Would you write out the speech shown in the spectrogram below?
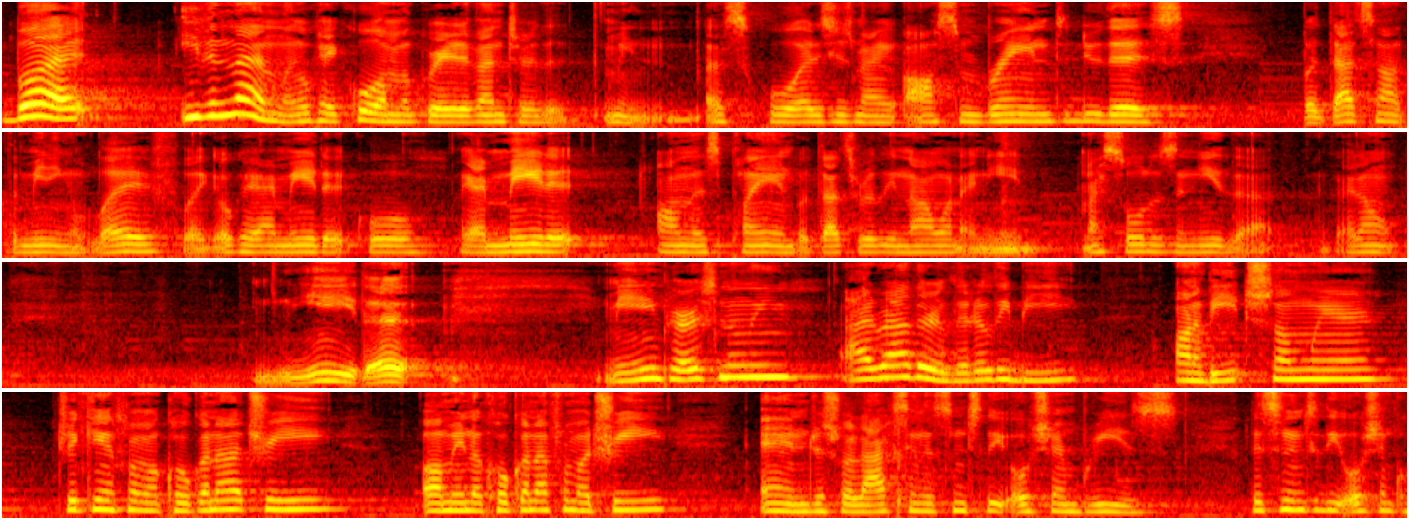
But even then, like, okay, cool. I'm a great inventor. That I mean, that's cool. I just use my awesome brain to do this. But that's not the meaning of life. Like, okay, I made it. Cool. Like, I made it on this plane, but that's really not what I need. My soul doesn't need that. Like, I don't need it. Me personally, I'd rather literally be on a beach somewhere, drinking from a coconut tree, I mean a coconut from a tree, and just relaxing, listening to the ocean breeze, listening to the ocean go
